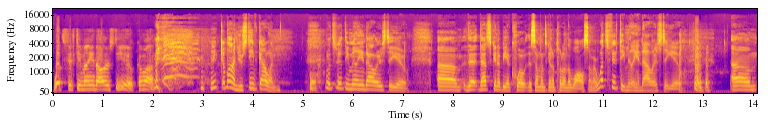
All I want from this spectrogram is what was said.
what's fifty million dollars to you? Come on. come on, you're Steve Cohen. Yeah. What's fifty million dollars to you? Um, that that's going to be a quote that someone's going to put on the wall somewhere. What's fifty million dollars to you? um,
